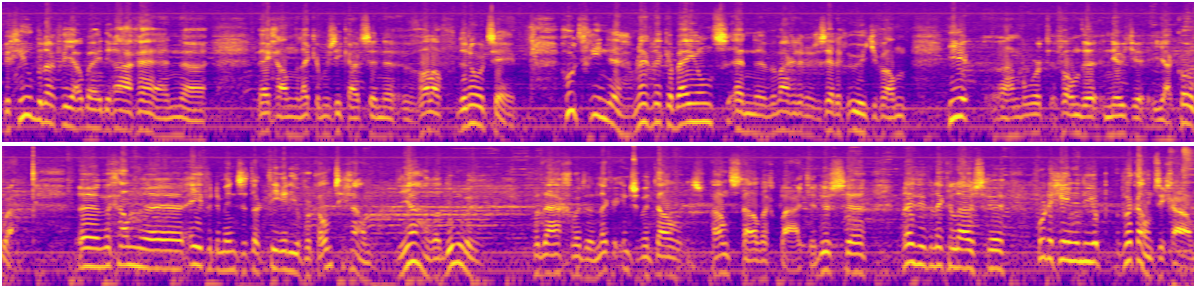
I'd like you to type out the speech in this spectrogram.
Michiel, bedankt voor jouw bijdrage. En eh, wij gaan lekker muziek uitzenden vanaf de Noordzee. Goed vrienden, blijf lekker bij ons. En eh, we maken er een gezellig uurtje van. Hier aan boord van de Neutje Jacoba. Eh, we gaan even de mensen tracteren die op vakantie gaan. Ja, dat doen we. Vandaag met een lekker instrumentaal Spaanstalig plaatje. Dus eh, blijf even lekker luisteren voor degenen die op vakantie gaan.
